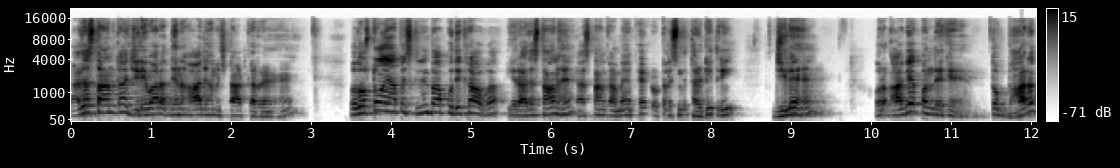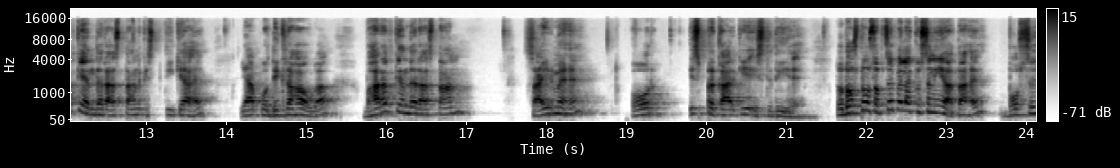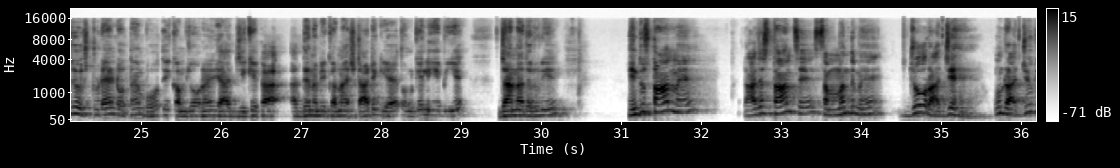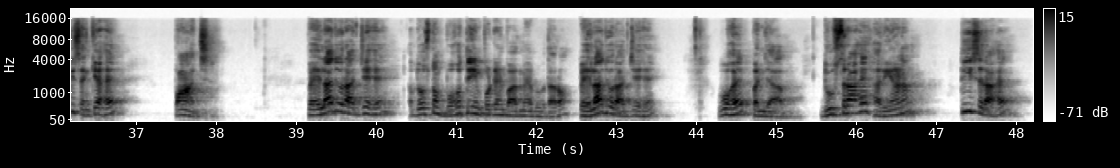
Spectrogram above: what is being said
राजस्थान का जिलेवार अध्ययन आज हम स्टार्ट कर रहे हैं। तो दोस्तों, यहाँ पे स्क्रीन पर आपको दिख रहा होगा, ये राजस्थान है। राजस्थान का मैप है टोटल इसमें थर्टी थ्री ज़िले हैं। और आगे अपन देखें तो भारत के अंदर राजस्थान की स्थिति क्या है, ये आपको दिख रहा होगा। भारत के अंदर राजस्थान साइड में है और इस प्रकार की स्थिति है। तो दोस्तों, सबसे पहला क्वेश्चन ये आता है, बहुत से जो स्टूडेंट होते हैं, बहुत ही कमज़ोर हैं, या जीके का अध्ययन अभी करना स्टार्ट किया है तो उनके लिए भी ये जानना ज़रूरी है। हिंदुस्तान में, राजस्थान से संबंध में जो राज्य हैं, उन राज्यों की संख्या है पाँच। पहला जो राज्य है, अब दोस्तों बहुत ही इंपॉर्टेंट बात मैं आपको बता रहा हूँ। पहला जो राज्य है, वो है पंजाब। दूसरा है हरियाणा। तीसरा है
